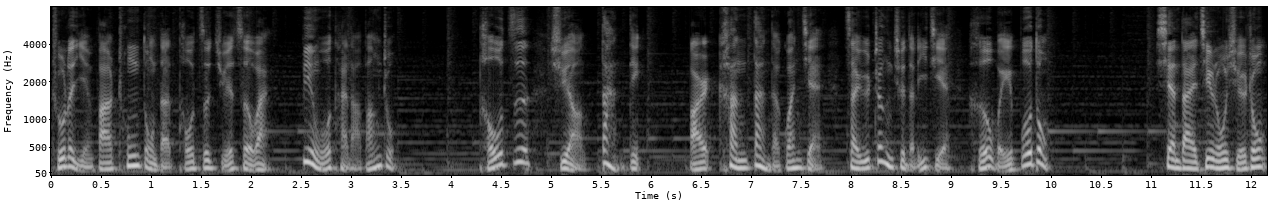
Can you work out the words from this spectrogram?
除了引发冲动的投资决策外，并无太大帮助。投资需要淡定，而看淡的关键在于正确的理解何为波动。现代金融学中，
